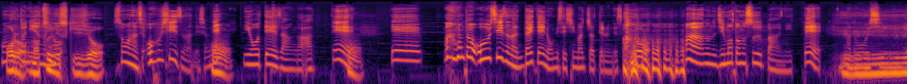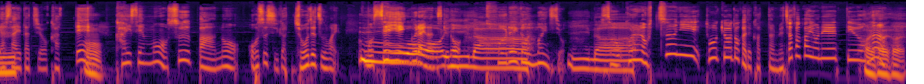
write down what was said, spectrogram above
本当らにあのよ夏にスキー場、そうなんですよ。オフシーズンなんですよね。羊蹄山があっうん。て、でまあ本当オフシーズンなんで大体のお店閉まっちゃってるんですけど まああの地元のスーパーに行ってあの美味しい野菜たちを買って、うん。海鮮もスーパーのお寿司が超絶うまい。もう1000円ぐらいなんですけどこれがうまいんですよ。いいなそうこれの普通に東京とかで買ったらめっちゃ高いよねっていうようはいなはいはい、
